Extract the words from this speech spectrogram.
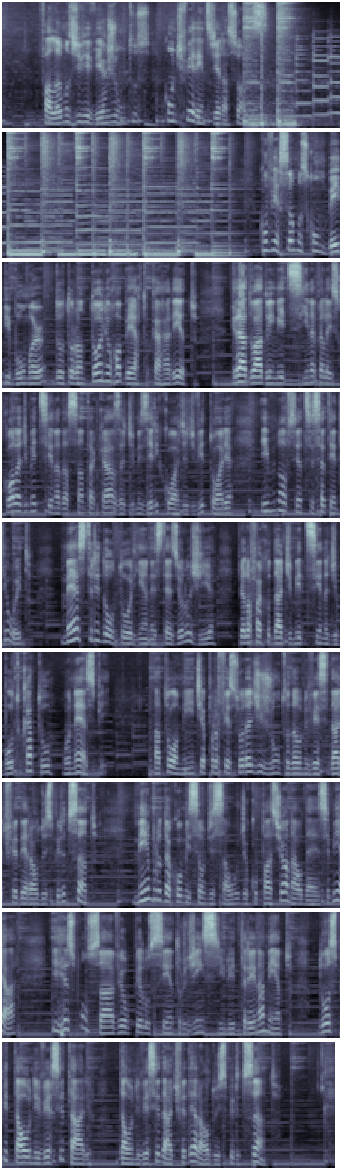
Falamos de viver juntos com diferentes gerações. Conversamos com o baby boomer Dr. Antônio Roberto Carrareto, graduado em medicina pela Escola de Medicina da Santa Casa de Misericórdia de Vitória em 1978, mestre e doutor em anestesiologia pela Faculdade de Medicina de Botucatu, Unesp. Atualmente é professor adjunto da Universidade Federal do Espírito Santo, membro da Comissão de Saúde Ocupacional da SBA e responsável pelo Centro de Ensino e Treinamento do Hospital Universitário da Universidade Federal do Espírito Santo.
